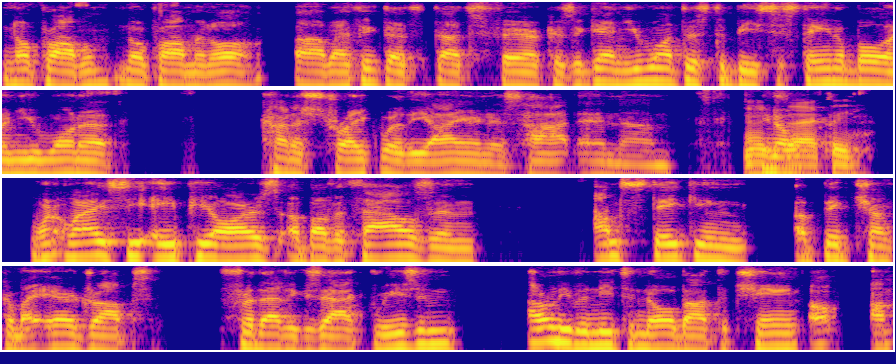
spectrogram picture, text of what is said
No problem, no problem at all. Um, I think that's that's fair because again, you want this to be sustainable, and you want to kind of strike where the iron is hot. And um, you exactly. know, when when I see APRs above a thousand, I'm staking a big chunk of my airdrops for that exact reason I don't even need to know about the chain. Oh, I'm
